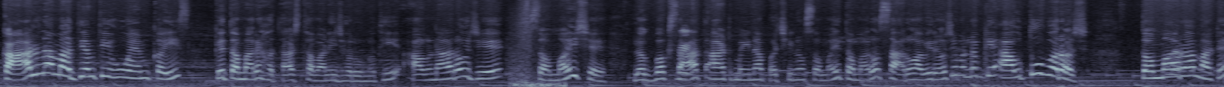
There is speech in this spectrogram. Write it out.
કારના માધ્યમથી હું એમ કહીશ કે તમારે હતાશ થવાની જરૂર નથી. આવનારો જે સમય છે લગભગ સાત આઠ મહિના પછીનો સમય તમારો સારો આવી રહ્યો છે. મતલબ કે આવતું વર્ષ તમારા માટે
